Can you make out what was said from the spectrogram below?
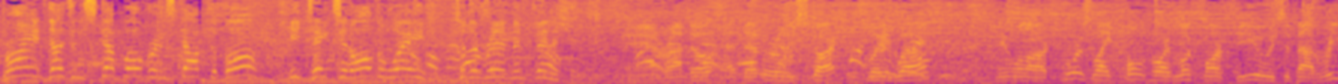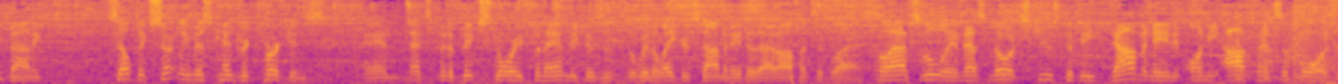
Bryant doesn't step over and stop the ball. He takes it all the way to the rim and finishes. And Rondo had that early start. He played well. well, our Coors Light Cold Hard look mark for you is about rebounding. Celtics certainly missed Kendrick Perkins, and that's been a big story for them because of the way the Lakers dominated that offensive glass. Well, absolutely, and that's no excuse to be dominated on the offensive boards,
